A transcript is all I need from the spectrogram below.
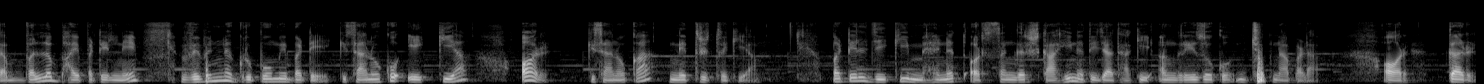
तब वल्लभ भाई पटेल ने विभिन्न ग्रुपों में बटे किसानों को एक किया और किसानों का नेतृत्व किया। पटेल जी की मेहनत और संघर्ष का ही नतीजा था कि अंग्रेज़ों को झुकना पड़ा और कर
